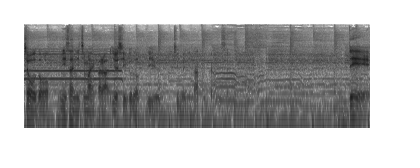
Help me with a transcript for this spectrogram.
ちょうど23日前からよし行くぞっていう気分になってたわけですよで、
